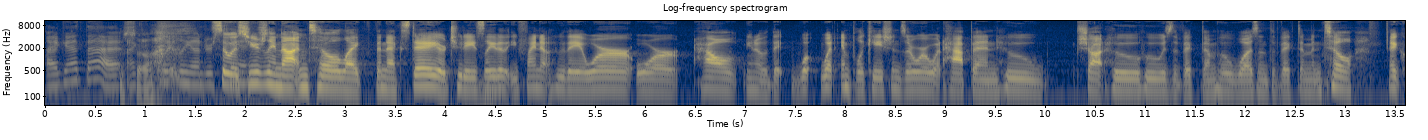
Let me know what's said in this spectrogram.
I get that. I completely understand. So it's usually not until like the next day or two days later that you find out who they were or how you know they, what what implications there were, what happened, who shot who, who was the victim, who wasn't the victim. Until like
